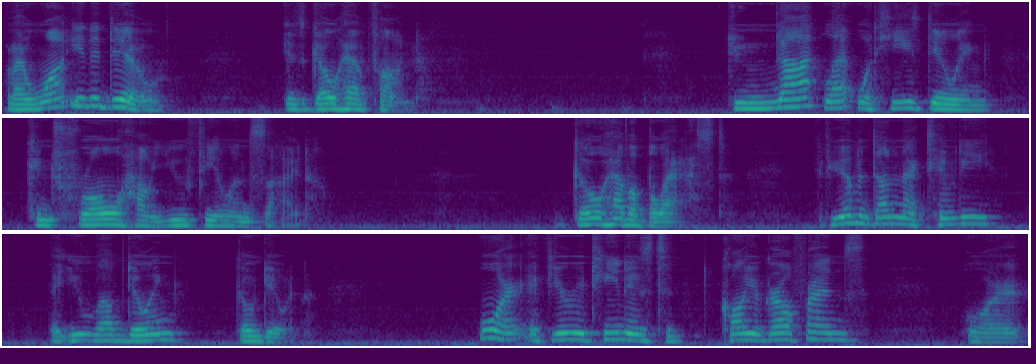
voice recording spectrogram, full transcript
What I want you to do is go have fun. Do not let what he's doing control how you feel inside. Go have a blast. If you haven't done an activity that you love doing, go do it. Or if your routine is to call your girlfriends or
